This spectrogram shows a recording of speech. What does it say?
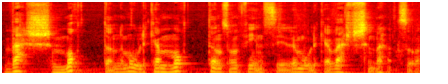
versmåtten, de olika måtten som finns i de olika verserna. Så.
